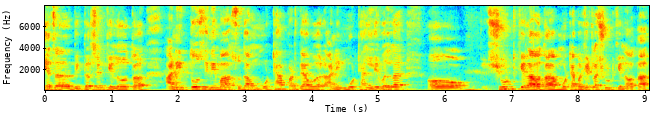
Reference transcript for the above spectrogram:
याचं दिग्दर्शन केलं होतं. आणि तो सिनेमा सुद्धा मोठ्या पडद्यावर आणि मोठ्या लेवलला शूट केला होता मोठ्या बजेटला शूट केला होता.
